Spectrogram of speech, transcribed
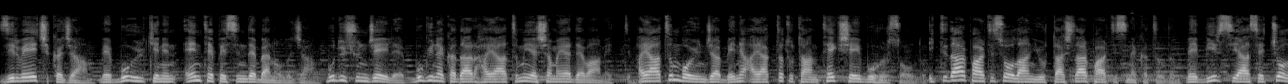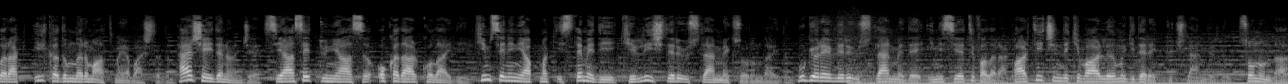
Zirveye çıkacağım ve bu ülkenin en tepesinde ben olacağım. Bu düşünceyle bugüne kadar hayatımı yaşamaya devam ettim. Hayatım boyunca beni ayakta tutan tek şey bu hırs oldu. İktidar partisi olan Yurttaşlar Partisi'ne katıldım ve bir siyasetçi olarak ilk adımlarımı atmaya başladım. Her şeyden önce siyaset dünyası o kadar kolay değil. Kimsenin yapmak istemediği kirli işleri üstlenmek zorundaydım. Bu görevleri üstlenmede inisiyatif alarak parti içindeki varlığımı giderek güçlendirdim. Sonunda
